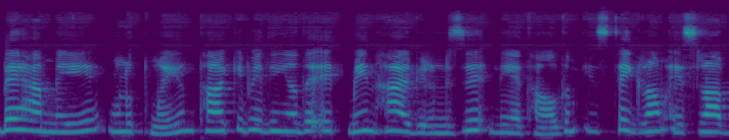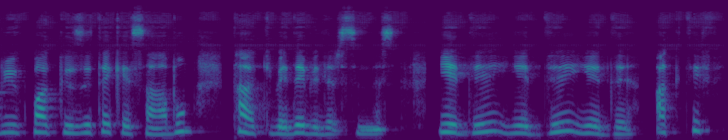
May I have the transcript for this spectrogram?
Beğenmeyi unutmayın. Takip edin ya da etmeyin. Her birinizi niyet aldım. Instagram Esra Büyükbak Gözü tek hesabım takip edebilirsiniz. 7 7 7 aktif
